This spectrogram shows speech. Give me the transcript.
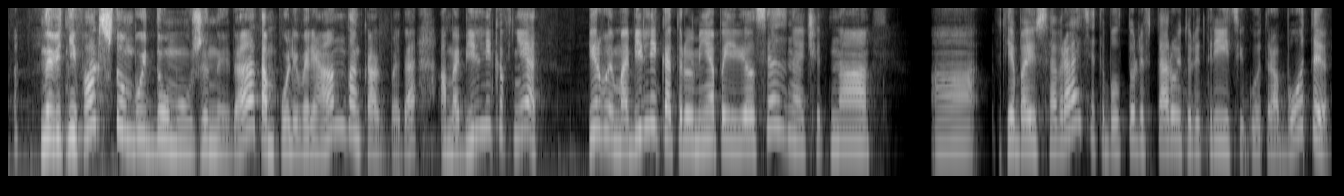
Но ведь не факт, что он будет дома у жены, да? Там поливариантно как бы, да? А мобильников нет. Первый мобильник, который у меня появился, значит, на... а, вот я боюсь соврать, это был то ли второй, то ли третий год работы.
